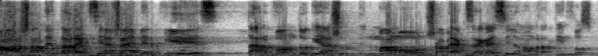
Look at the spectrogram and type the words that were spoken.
আমার সাথে তার এক জিয়া সাহেবের পিএস, তার বন্ধ গিয়াসুদ্দিন মামুন, সব এক জায়গায় ছিলাম আমরা তিন বছর।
